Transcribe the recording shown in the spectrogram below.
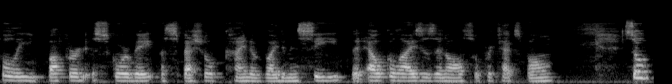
fully buffered ascorbate, a special kind of vitamin C that alkalizes and also protects bone. So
